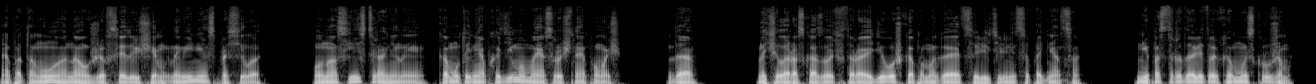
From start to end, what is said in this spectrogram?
А потому она уже в следующее мгновение спросила, «У нас есть раненые? Кому-то необходима моя срочная помощь?» «Да», — начала рассказывать вторая девушка, помогая целительнице подняться. «Не пострадали только мы с Кружем.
